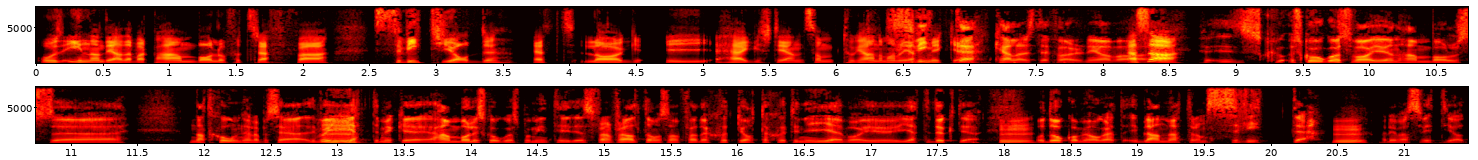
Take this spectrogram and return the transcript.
Och innan det hade jag varit på handboll och fått träffa Svitjod Ett lag i Hägersten som tog hand om honom jättemycket. Svitte kallades det för när jag var Alltså, Sk- Skogås var ju en handbolls eh, nation höll jag på att säga. Det var ju Mm. jättemycket handboll i Skogås på min tid. Framförallt de som födda 78-79 var ju jätteduktiga. Mm, Och då kommer jag ihåg att ibland mötte de Svitte. Mm. Och det var Svitjod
